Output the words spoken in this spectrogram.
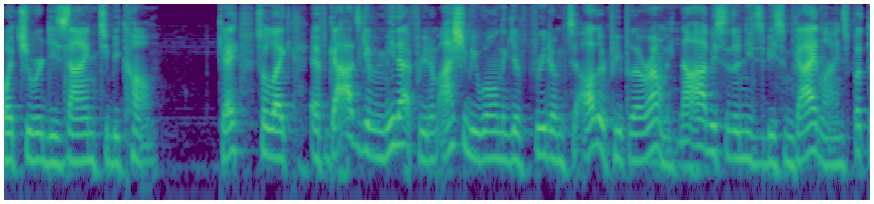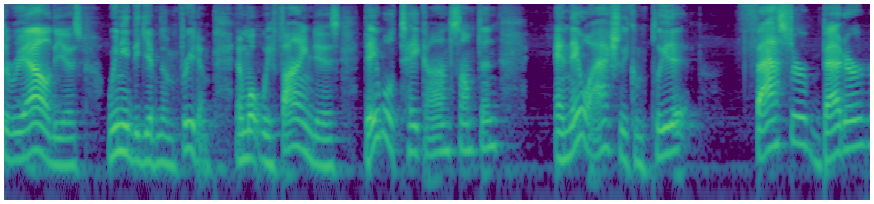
what you were designed to become. Okay? So, like, if God's given me that freedom, I should be willing to give freedom to other people around me. Now, obviously, there needs to be some guidelines, but the reality is we need to give them freedom. And what we find is they will take on something and they will actually complete it faster, better,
